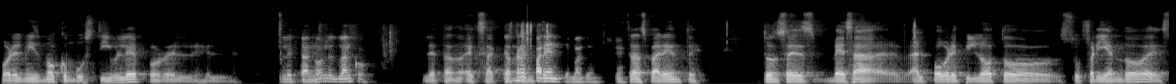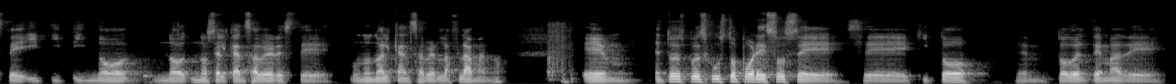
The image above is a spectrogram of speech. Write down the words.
por el mismo combustible, por el... el, etanol es blanco. exactamente. Es transparente, más bien. Es transparente. Entonces ves al pobre piloto sufriendo este, y, no, no, se alcanza a ver, este, uno no alcanza a ver la flama, ¿no? Em, entonces, pues justo por eso se, quitó em, todo el tema de,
